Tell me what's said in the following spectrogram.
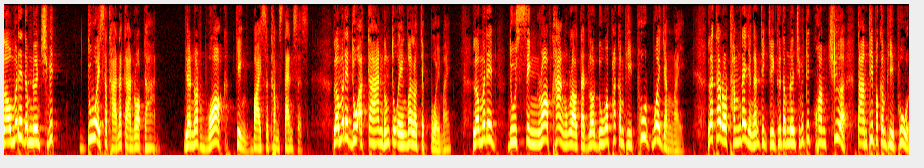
เราไม่ได้ดำเนินชีวิต ด้วยสถานการณ์รอบด้าน we are not walking by circumstances เราไม่ได้ดูอาการของตัวเองว่าเราเจ็บป่วยไหม เราไม่ได้ดูสิ่งรอบข้างของเรา แต่เราดูว่าพระคัมภีร์พูดว่าอย่างไร และถ้าเราทำได้อย่างนั้นจริง ๆ คือดำเนินชีวิตด้วยความเชื่อตามที่พระคัมภีร์พูด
